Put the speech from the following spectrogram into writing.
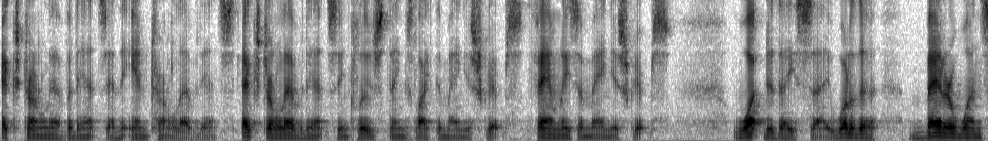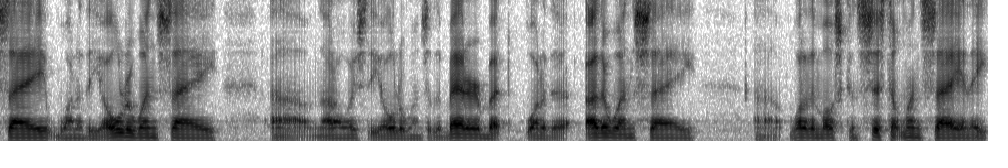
external evidence and the internal evidence. External evidence includes things like the manuscripts, families of manuscripts. What do they say? What do the better ones say? What do the older ones say? Uh, not always the older ones are the better, but what do the other ones say? Uh, what do the most consistent ones say? And they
